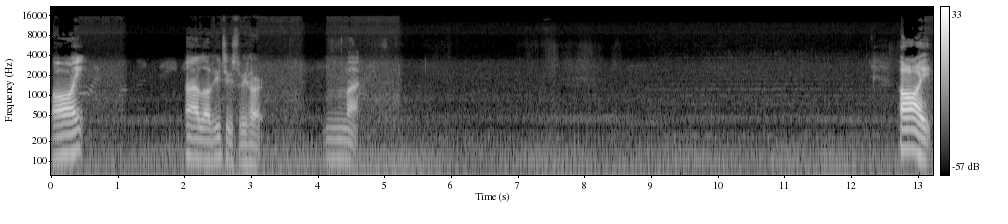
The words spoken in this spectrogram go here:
All right. I love you too, sweetheart. My. All right.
